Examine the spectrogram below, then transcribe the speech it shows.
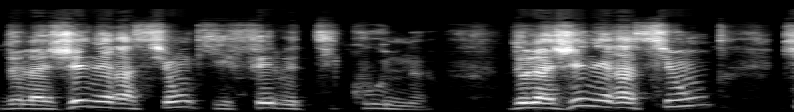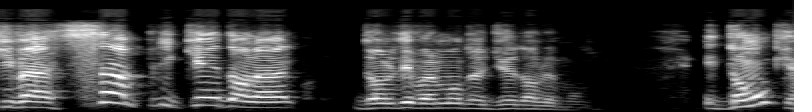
de la génération qui fait le tikkun, de la génération qui va s'impliquer dans, dans le dévoilement de Dieu dans le monde. Et donc,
